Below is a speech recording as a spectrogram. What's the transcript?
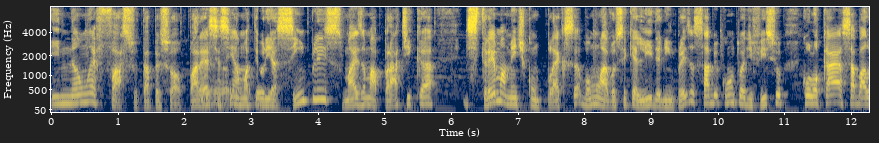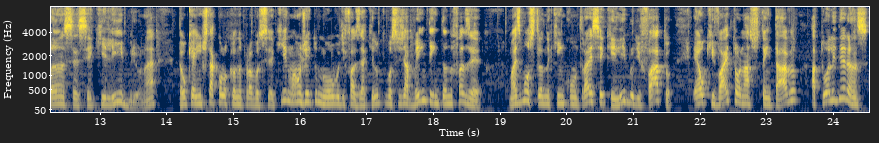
E não é fácil, tá, pessoal? Parece não. assim uma teoria simples, mas é uma prática extremamente complexa. Vamos lá, você que é líder de empresa sabe o quanto é difícil colocar essa balança, esse equilíbrio, né? Então o que a gente está colocando para você aqui não é um jeito novo de fazer aquilo que você já vem tentando fazer mas mostrando que encontrar esse equilíbrio de fato é o que vai tornar sustentável a tua liderança,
